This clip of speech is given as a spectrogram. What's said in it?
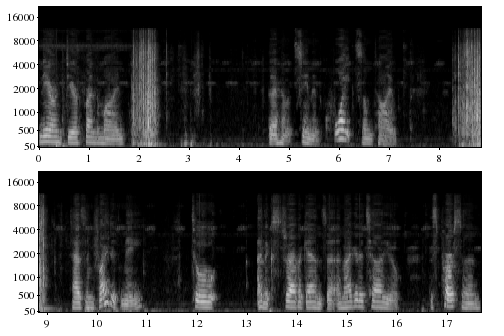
near and dear friend of mine that I haven't seen in quite some time has invited me to an extravaganza. And I got to tell you, this person,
